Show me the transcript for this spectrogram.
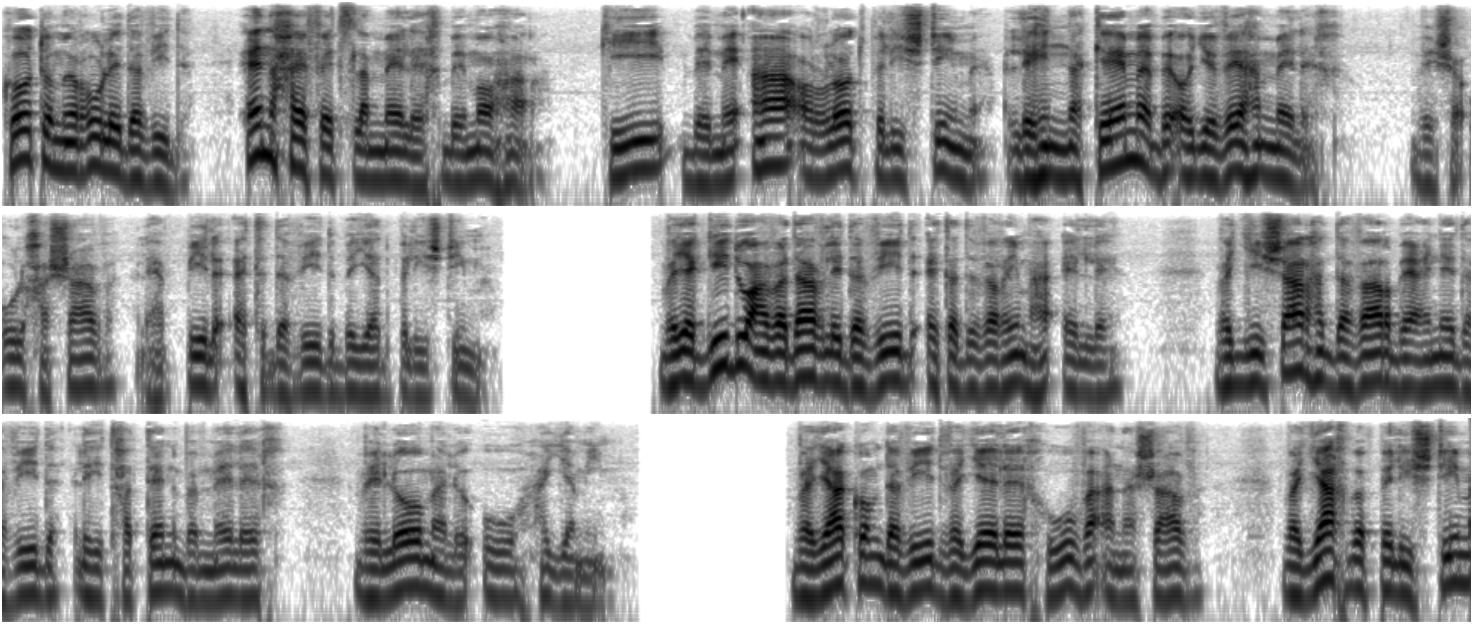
כה תאמרו לדוד, אין חפץ למלך במוהר, כי במאה עורלות פלישתים להנקם באויבי המלך. ושאול חשב להפיל את דוד ביד פלישתים. ויגידו עבדיו לדוד את הדברים האלה, וישר הדבר בעיני דוד להתחתן במלך, ולא מלאו הימים. ויקום דוד וילך הוא ואנשיו, ויח בפלישתים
